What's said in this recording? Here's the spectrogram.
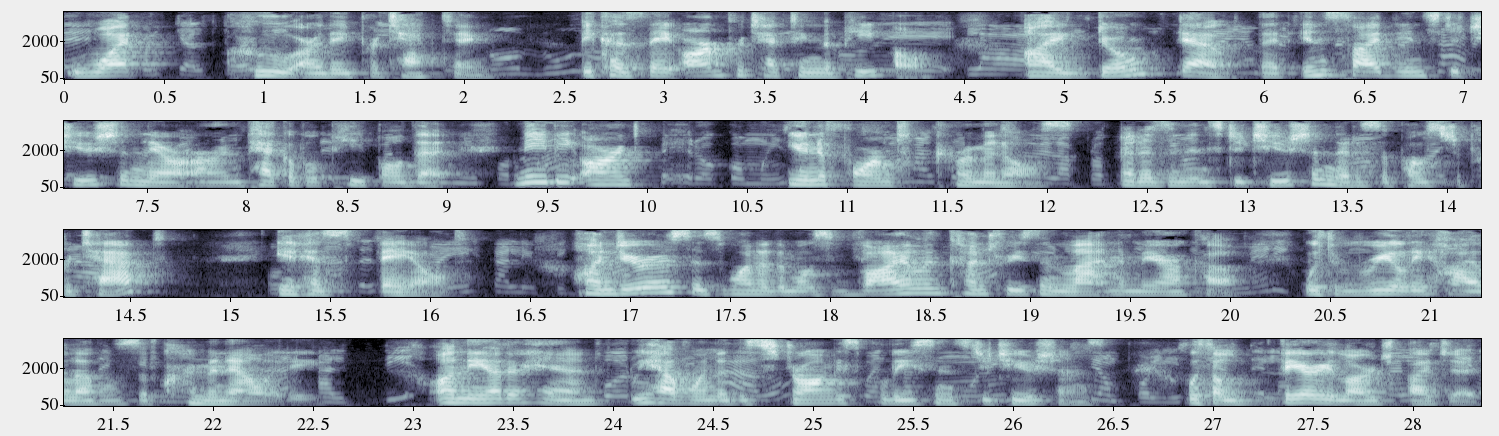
What, who are they protecting? Because they aren't protecting the people. I don't doubt that inside the institution there are impeccable people that maybe aren't uniformed criminals, but as an institution that is supposed to protect, it has failed. Honduras is one of the most violent countries in Latin America with really high levels of criminality. On the other hand, we have one of the strongest police institutions with a very large budget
